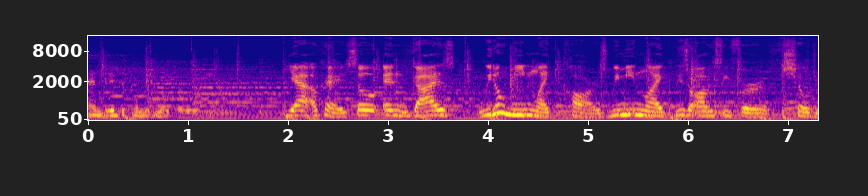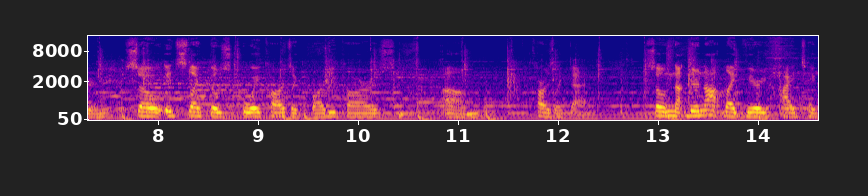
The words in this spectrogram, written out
and independent mobility. Yeah, okay. So, and guys, we don't mean like cars. We mean like these are obviously for children. So it's like those toy cars, like Barbie cars, um, cars like that. So not, they're not like very high tech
